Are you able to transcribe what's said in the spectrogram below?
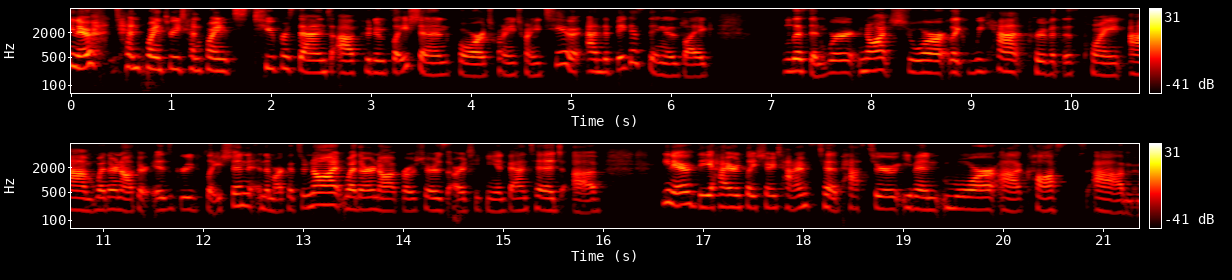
you know 10.3 10.2% of food inflation for 2022 and the biggest thing is like listen, we're not sure, like we can't prove at this point um, whether or not there is greedflation in the markets or not, whether or not grocers are taking advantage of you know the higher inflationary times to pass through even more uh, costs um,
